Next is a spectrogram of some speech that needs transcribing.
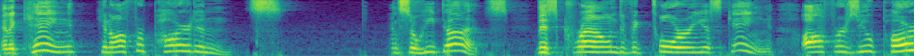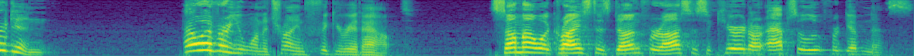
And a king can offer pardons. And so he does. This crowned victorious king offers you pardon. However, you want to try and figure it out. Somehow, what Christ has done for us has secured our absolute forgiveness.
